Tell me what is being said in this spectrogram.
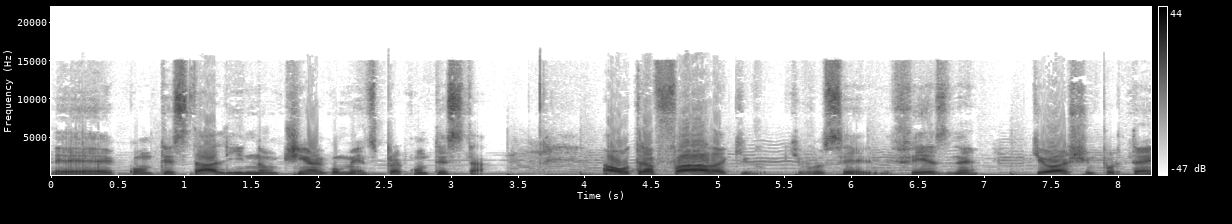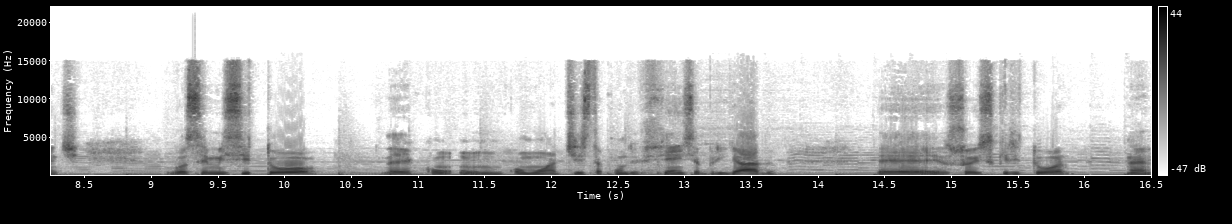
é, contestar ali, não tinha argumentos para contestar. A outra fala que, que você fez, né? Que eu acho importante, você me citou é, com um, como um artista com deficiência, obrigado. É, eu sou escritor, né?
